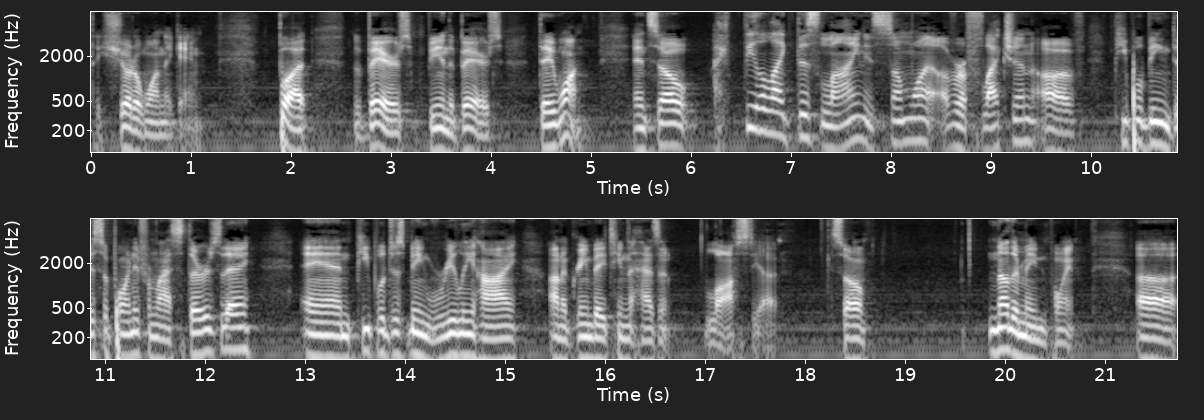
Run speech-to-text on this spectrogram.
they should have won the game. But the Bears, being the Bears, they won. And so I feel like this line is somewhat of a reflection of people being disappointed from last Thursday and people just being really high on a Green Bay team that hasn't lost yet. So, another main point. Uh,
